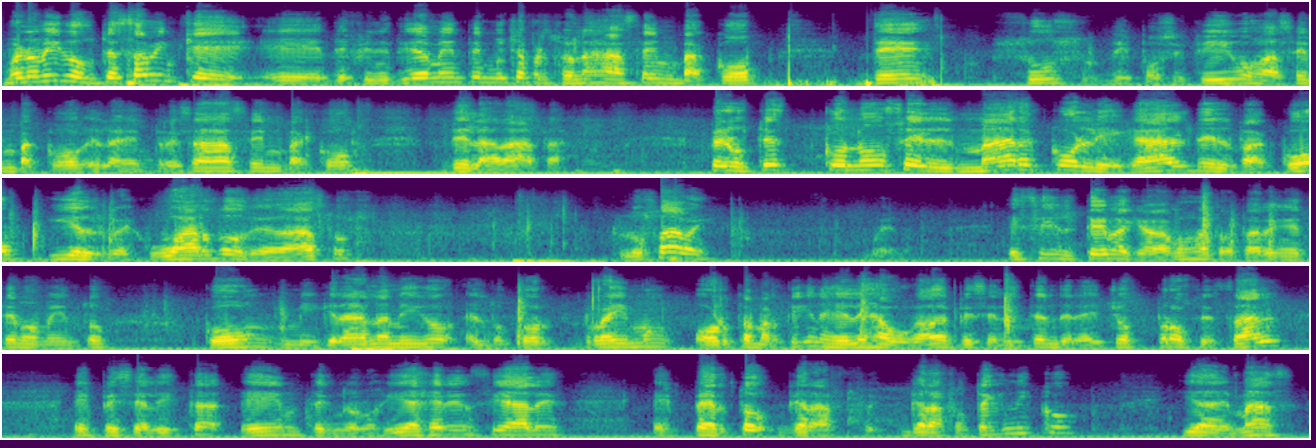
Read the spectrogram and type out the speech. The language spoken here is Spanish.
Bueno amigos, ustedes saben que eh, definitivamente muchas personas hacen backup de sus dispositivos, hacen backup, las empresas hacen backup de la data. Pero usted conoce el marco legal del backup y el resguardo de datos. ¿Lo sabe? Bueno, ese es el tema que vamos a tratar en este momento con mi gran amigo, el doctor Raymond Horta Martínez. Él es abogado especialista en Derecho Procesal, especialista en tecnologías gerenciales, experto graf- grafotécnico y además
